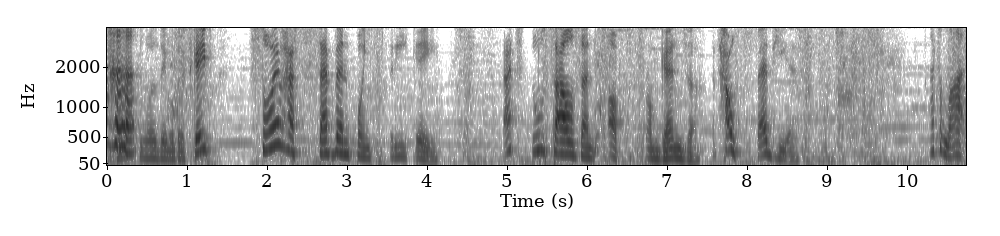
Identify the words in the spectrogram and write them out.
He was able to escape. Soil has 7.3k. That's 2,000 up from Genza. That's how fed he is. That's a lot.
